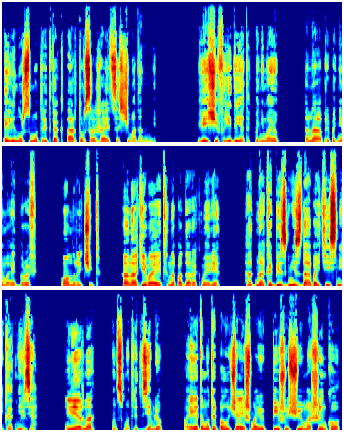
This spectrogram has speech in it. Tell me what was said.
Элинор смотрит, как Артур сражается с чемоданами. «Вещи Фриды, я так понимаю?» Она приподнимает бровь. Он рычит. Она кивает на подарок Мэри. Однако без гнезда обойтись никак нельзя. «Верно», — он смотрит в землю. «Поэтому ты получаешь мою пишущую машинку».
